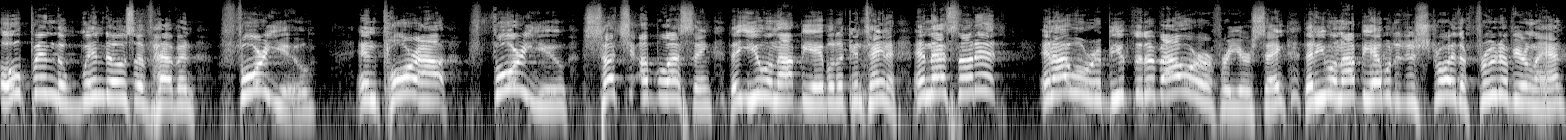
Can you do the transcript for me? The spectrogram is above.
open the windows of heaven for you and pour out for you such a blessing that you will not be able to contain it. And that's not it. And I will rebuke the devourer for your sake, that he will not be able to destroy the fruit of your land,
